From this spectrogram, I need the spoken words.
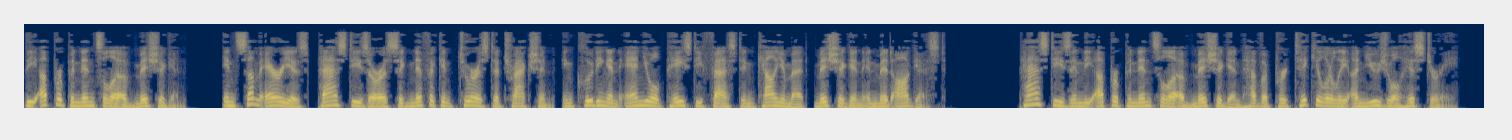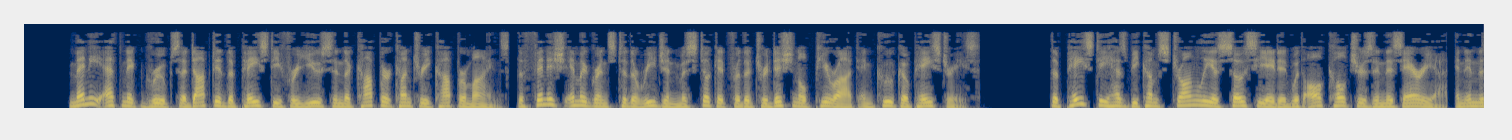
The Upper Peninsula of Michigan. In some areas, pasties are a significant tourist attraction, including an annual pasty fest in Calumet, Michigan in mid-August. Pasties in the Upper Peninsula of Michigan have a particularly unusual history. Many ethnic groups adopted the pasty for use in the copper country copper mines. The Finnish immigrants to the region mistook it for the traditional pirot and kukko pastries. The pasty has become strongly associated with all cultures in this area, and in the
